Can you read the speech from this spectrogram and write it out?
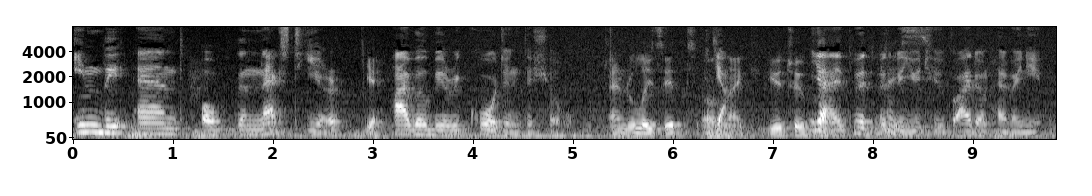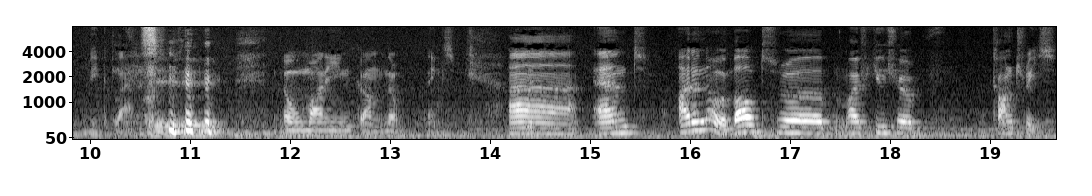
In the end of the next year, Yeah, I will be recording the show. and release it on Yeah. like YouTube. Yeah, it would, would be YouTube. I don't have any big plans. no money, income, no, thanks. Uh, and I don't know about uh, my future countries.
